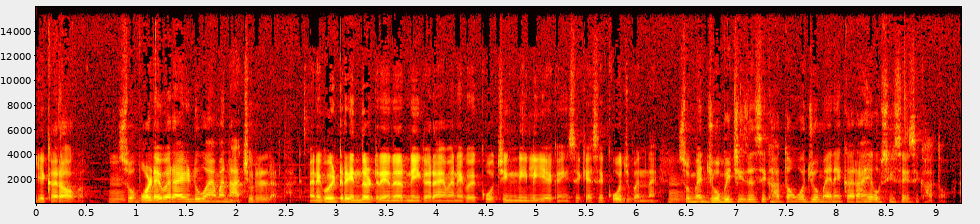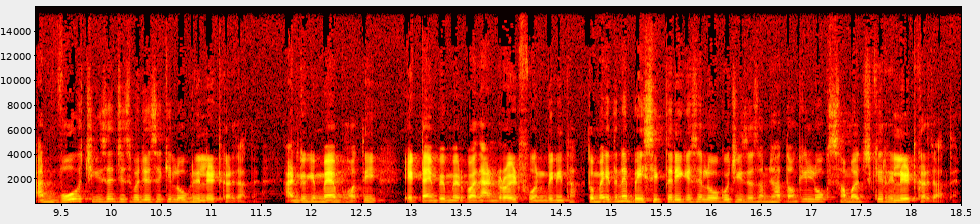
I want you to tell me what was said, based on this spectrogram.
ये करा होगा। So whatever I do I am a natural at that मैंने कोई ट्रेन द ट्रेनर नहीं करा है मैंने कोई कोचिंग नहीं ली है कहीं से कैसे कोच बनना है? सो so, मैं जो भी चीज़ें सिखाता हूँ वो जो मैंने करा है उसी से ही सिखाता हूँ। एंड वो चीज़ है जिस वजह से कि लोग रिलेट कर जाते हैं। एंड क्योंकि मैं बहुत ही एक टाइम पे मेरे पास एंड्रॉइड फ़ोन भी नहीं था तो मैं इतने बेसिक तरीके से लोगों को चीज़ें समझाता हूँ कि लोग समझ के रिलेट कर जाते हैं।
